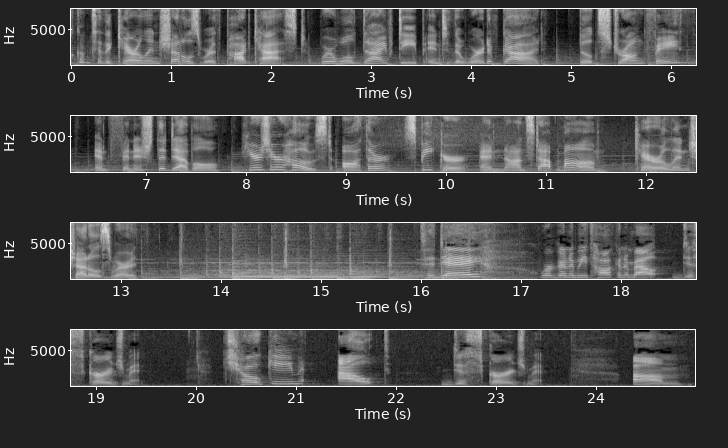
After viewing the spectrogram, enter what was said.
Welcome to the Carolyn Shuttlesworth podcast, where we'll dive deep into the Word of God, build strong faith, and finish the devil. Here's your host, author, speaker, and nonstop mom, Carolyn Shuttlesworth. Today, we're going to be talking about discouragement, choking out discouragement. Um,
